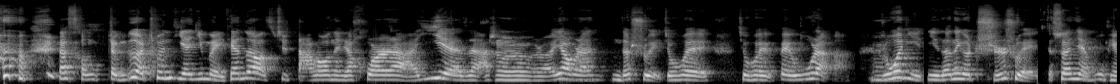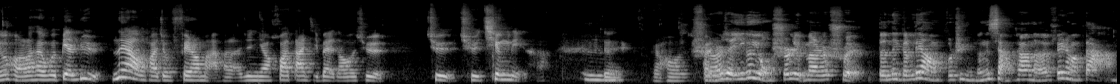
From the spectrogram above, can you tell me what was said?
要从整个春天，你每天都要去打捞那些花儿啊、叶子啊什么什么什么，要不然你的水就会就会被污染了。如果你你的那个池水酸碱不平衡了，它就会变绿，那样的话就非常麻烦了，就你要花大几百刀去去去清理它。嗯，对，然后是，而且一个泳池里面的水的那个量不是你能想象的，非常大，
